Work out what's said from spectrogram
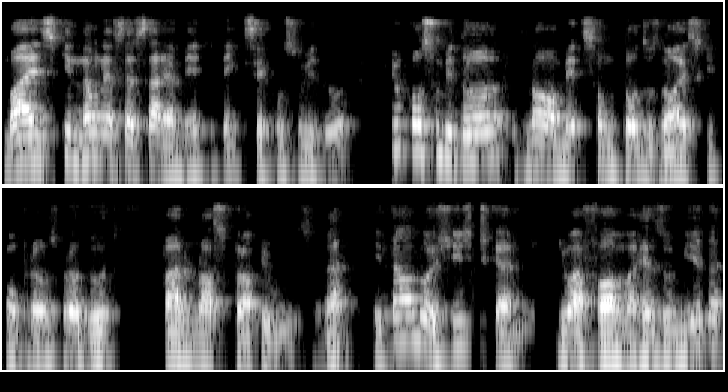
mas que não necessariamente tem que ser consumidor. E o consumidor, normalmente, somos todos nós que compramos produto para o nosso próprio uso. Né? Então, a logística, de uma forma resumida,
